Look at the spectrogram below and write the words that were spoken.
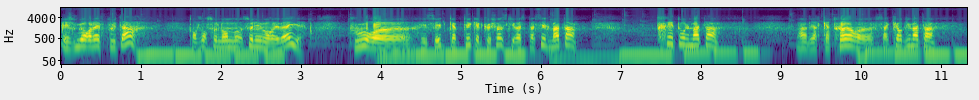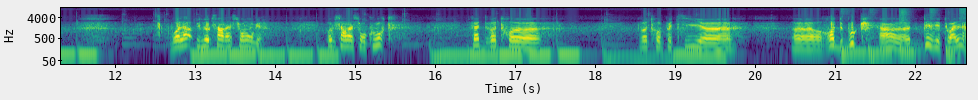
et je me relève plus tard en faisant sonner mon réveil pour euh, essayer de capter quelque chose qui va se passer le matin, très tôt le matin, hein, vers 4h, 5h euh, du matin. Voilà une observation longue. Observation courte, faites votre, euh, votre petit roadbook hein, des étoiles.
